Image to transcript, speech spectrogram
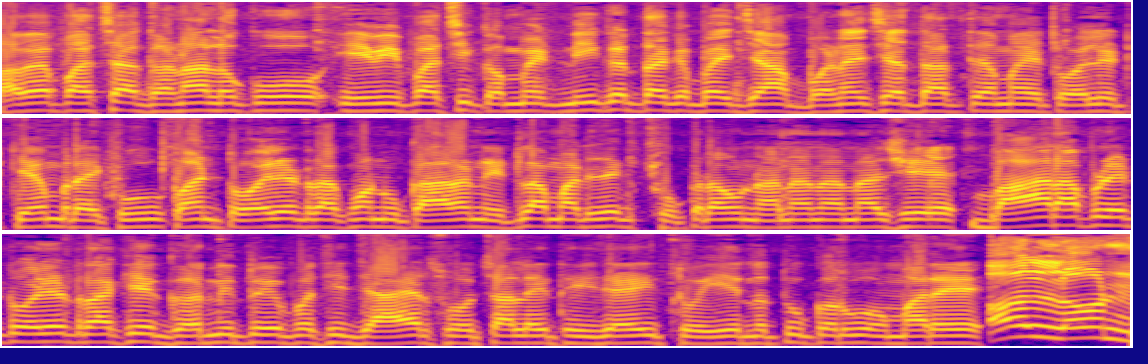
હવે પાછા ઘણા લોકો એવી પાછી કમેન્ટ નહીં કરતા કે ભાઈ જ્યાં ભણે છે ત્યાં તમે ટોયલેટ કેમ રાખ્યું? પણ ટોયલેટ રાખવાનું કારણ એટલા માટે છે કે છોકરાઓ નાના નાના છે. બહાર આપણે ટોયલેટ રાખીએ, ઘરની તો એ પછી જાહેર શૌચાલય થઈ જાય, તો એ નતું કરવું અમારે. અલોન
